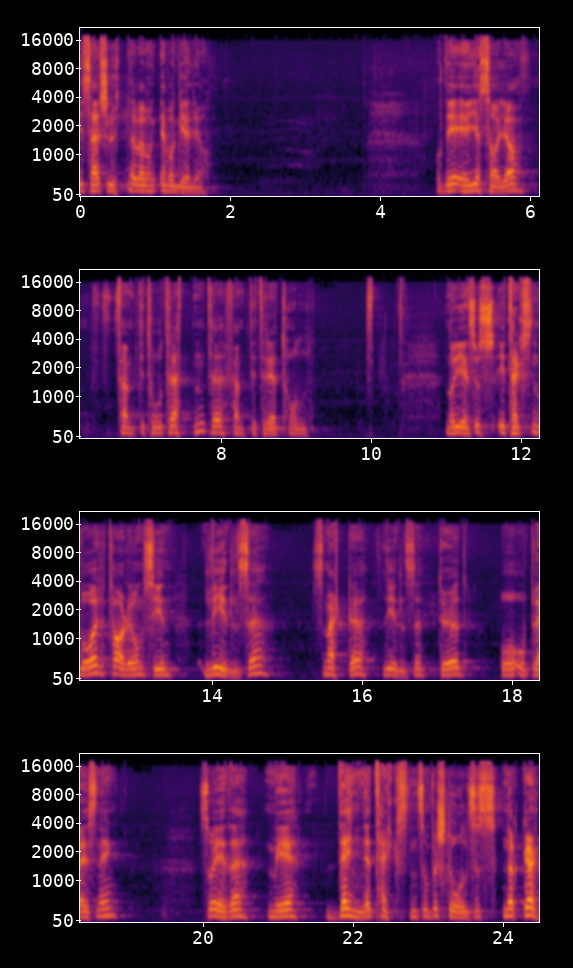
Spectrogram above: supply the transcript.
især slutten av evangeliet. Og Det er Jesaja 52, 13 12. Når Jesus i teksten vår taler om sin lidelse, smerte, lidelse, død og oppreisning, så er det med denne teksten som forståelsesnøkkel.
